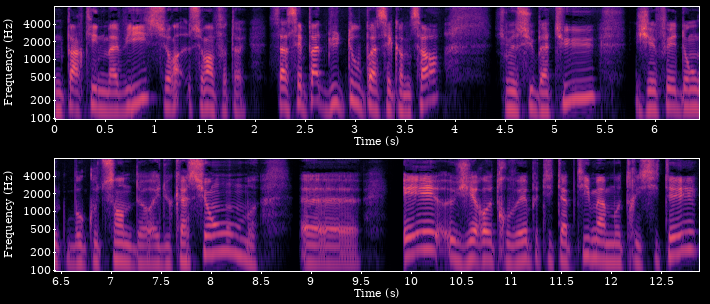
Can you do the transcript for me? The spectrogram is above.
une partie de ma vie sur, sur un fauteuil. Ça s'est pas du tout passé comme ça. Je me suis battu, j'ai fait donc beaucoup de centres de rééducation euh, et j'ai retrouvé petit à petit ma motricité.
